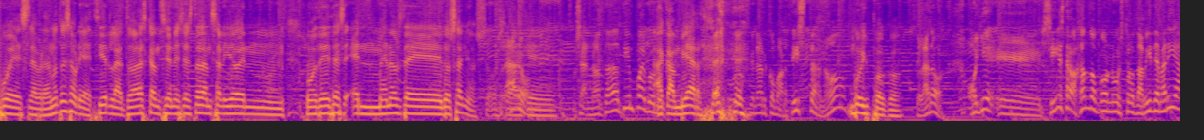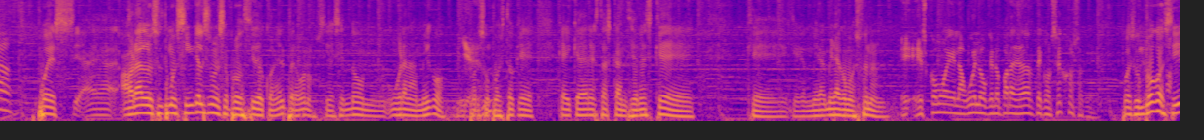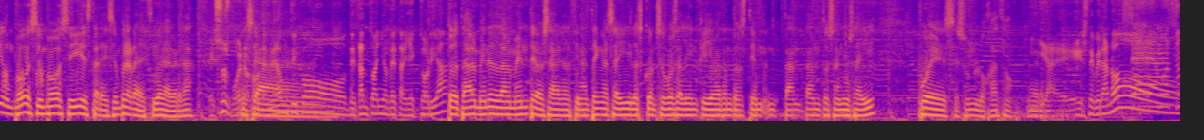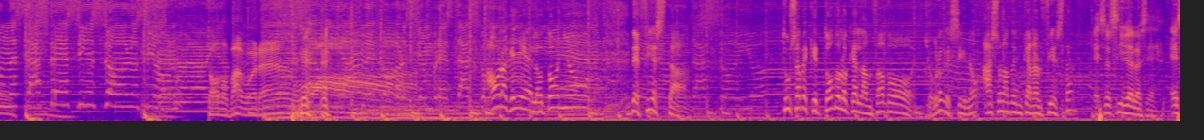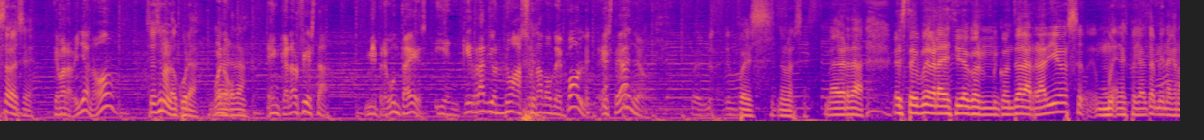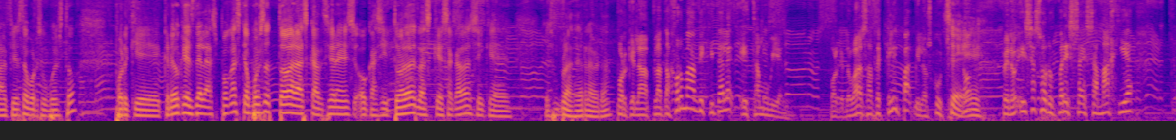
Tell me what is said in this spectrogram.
Pues la verdad no te sabría decirla. Todas las canciones estas han salido en, como te dices, en menos de dos años. O sea Claro. que O sea, no te da tiempo a, cambiar. evolucionar como artista, ¿no? muy poco. Claro. Oye, eh, ¿sigues trabajando con nuestro David de María? Pues eh, ahora los últimos singles no los he producido con él, pero bueno, sigue siendo un, un gran amigo. Y Bien. por supuesto que, que ahí quedan estas canciones que, que, que mira, mira cómo suenan. Eh, ¿Es como el abuelo que no para de darte consejos o qué? Pues un poco sí, un poco sí, un poco sí, estaré siempre agradecido, la verdad. Eso es bueno, O sea, ¿no? Un tipo de tanto años de trayectoria. Totalmente, totalmente. O sea, que al final tengas ahí los consejos de alguien que lleva tantos, tan- tantos años ahí, pues es un lujazo, la Y eh, este verano Seremos un desastre sin solución. Todo power, ¿eh? Ahora que llega el otoño de fiesta. ¿Tú sabes que todo lo que han lanzado, yo creo que sí, ¿no? ¿Ha sonado en Canal Fiesta? Eso sí yo lo sé, eso lo sé. Qué maravilla, ¿no? Eso es una locura, Bueno, la verdad. en Canal Fiesta. Mi pregunta es, ¿y en qué radio no ha sonado de Paul este año? Pues no lo sé. La verdad, estoy muy agradecido con, con todas las radios, en especial también a Canal Fiesta, por supuesto, porque creo que es de las pocas que ha puesto todas las canciones, o casi todas las que he sacado, así que es un placer, la verdad. Porque la plataforma digital está muy bien. Porque tú vas a hacer clip y lo escuchas, Sí. ¿no? Pero esa sorpresa, esa magia,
